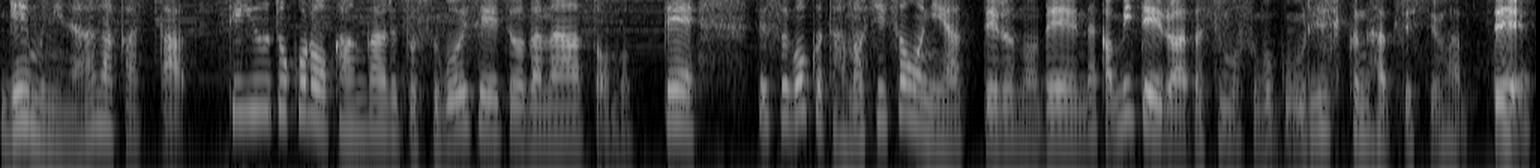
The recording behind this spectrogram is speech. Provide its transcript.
ゲームにならなかった。っていうところを考えるとすごい成長だなと思ってですごく楽しそうにやってるのでなんか見ている私もすごく嬉しくなってしまって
